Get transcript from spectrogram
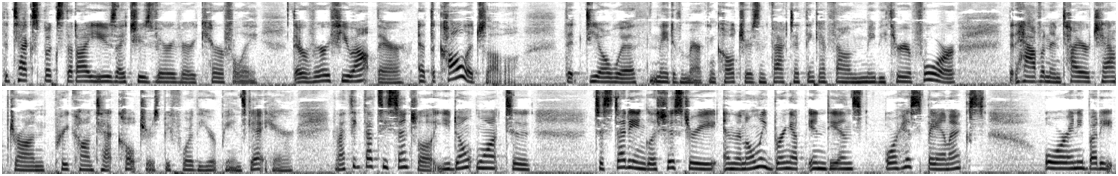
The textbooks that I use, I choose very, very carefully. There are very few out there at the college level that deal with Native American cultures. In fact, I think I found maybe three or four that have an entire chapter on pre contact cultures before the Europeans get here. And I think that's essential. You don't want to to study English history and then only bring up Indians or Hispanics or anybody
